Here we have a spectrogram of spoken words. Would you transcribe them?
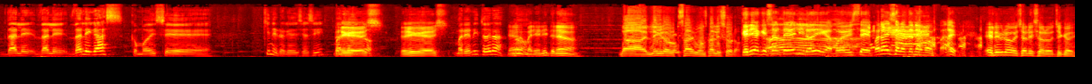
Dale, dale, dale gas, como dice. ¿Quién era que decía así? Rodríguez, Rodríguez. ¿Marianito era? No, Marianito no. Va, el negro González, González Oro. Quería que salte él y lo diga, porque viste, para eso lo tenemos. El negro González Oro, chicos.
